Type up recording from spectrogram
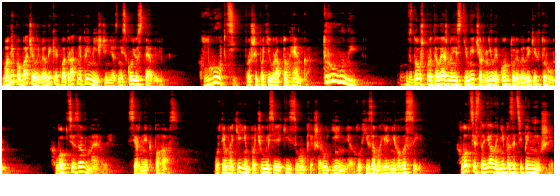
Вони побачили велике квадратне приміщення з низькою стелею. Хлопці, прошепотів раптом Генка. Труни. Вздовж протилежної стіни чорніли контури великих трун. Хлопці завмерли. Сірник погас. У темноті їм почулися якісь звуки, шарудіння, глухі замогильні голоси. Хлопці стояли, ніби заціпенівши.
